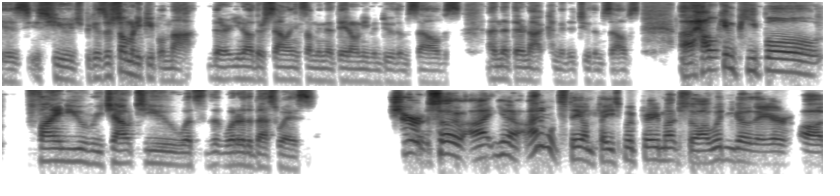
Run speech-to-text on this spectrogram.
is is huge because there's so many people not they're you know they're selling something that they don't even do themselves and that they're not committed to themselves uh, how can people find you reach out to you what's the what are the best ways Sure. So I, you know, I don't stay on Facebook very much, so I wouldn't go there. Uh,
